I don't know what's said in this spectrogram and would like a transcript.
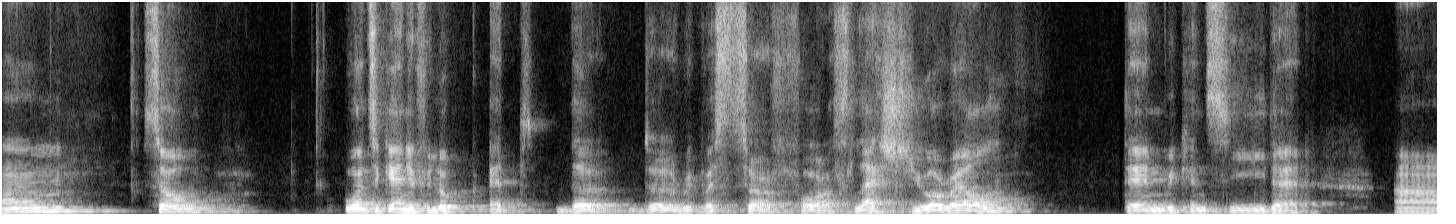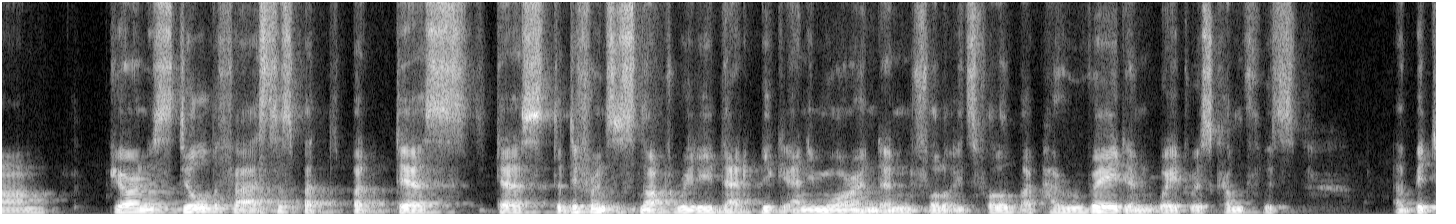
Um, so once again, if you look at the, the request serve for slash URL, then we can see that um, bjoern is still the fastest, but but there's there's the difference is not really that big anymore. And then follow it's followed by Pyruvate and Waitress comes with a bit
